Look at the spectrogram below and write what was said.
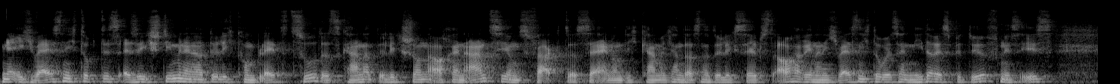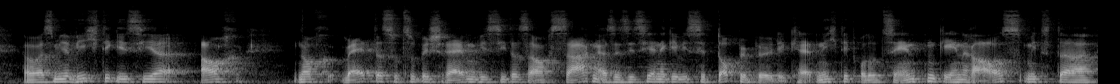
Ja, ich weiß nicht, ob das, also ich stimme Ihnen natürlich komplett zu, das kann natürlich schon auch ein Anziehungsfaktor sein und ich kann mich an das natürlich selbst auch erinnern. Ich weiß nicht, ob es ein niederes Bedürfnis ist, aber was mir wichtig ist hier auch noch weiter so zu beschreiben, wie Sie das auch sagen. Also es ist hier eine gewisse Doppelbödigkeit, nicht? Die Produzenten gehen raus mit der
